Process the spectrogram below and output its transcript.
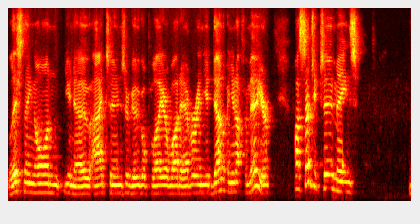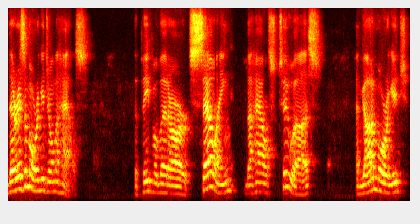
listening on, you know, iTunes or Google Play or whatever, and you don't, and you're not familiar, what subject to means there is a mortgage on the house. The people that are selling the house to us have got a mortgage.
